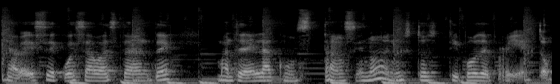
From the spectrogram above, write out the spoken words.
que a veces cuesta bastante mantener la constancia ¿no? en estos tipos de proyectos.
